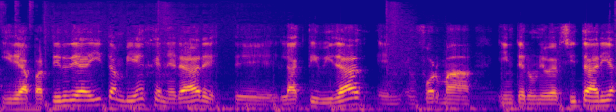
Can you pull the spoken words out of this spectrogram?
y de a partir de ahí también generar este, la actividad en, forma interuniversitaria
